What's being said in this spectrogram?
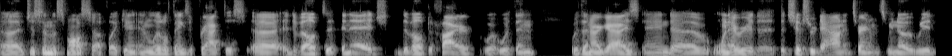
uh, just in the small stuff, like in, in little things of practice, uh, it developed an edge, developed a fire within within our guys. And uh, whenever the the chips were down in tournaments, we know that we'd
